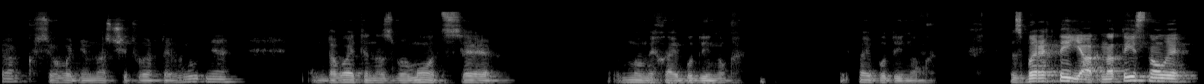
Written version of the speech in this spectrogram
Так, сьогодні в нас 4 грудня. Давайте назвемо це. Ну, нехай будинок. Нехай будинок. Зберегти як? Натиснули.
